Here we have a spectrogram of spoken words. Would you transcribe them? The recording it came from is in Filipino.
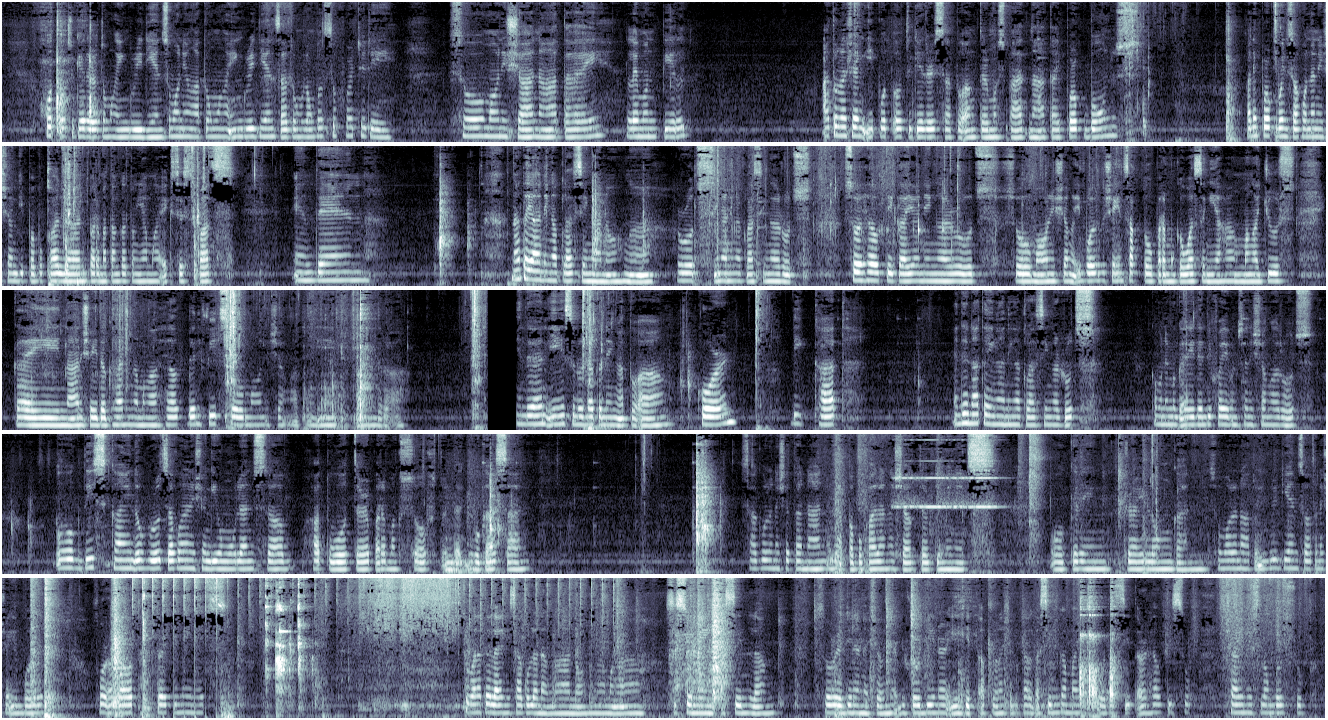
put all together itong mga ingredients. So, mo ni ang atong mga ingredients sa atong longbol soup for today. So, mo ni siya na atay lemon peel. Ato na siyang i-put all together sa to ang thermospat na atay pork bones. Kaning pork bones ako na ni siyang gipabukalan para matanggal tong mga excess fats. And then, natayani nga klase nga no nga roots. Ingani nga klase nga roots. So healthy kayo ni nga roots. So mao ni siya nga ibol siya insakto para magawas sa iyahang mga juice. Kay na ni siya daghan nga mga health benefits. So mao ni siya nga atong ipandra. And then isunod na to ning ato ang corn big cut. And then natay nga ni nga klase nga roots kamo na mag-identify unsa ni siya nga roots. Ug this kind of roots. Ako na siyang gihumulan sa hot water para mag-soft unda gihugasan sagol na siya tanan. Unya pabukalan na siya 30 minutes. O kiring dry longgan so mara na ato ingredients. So ato na siyang i-boil for about 30 minutes So, wala tayo lang isagula ng ano, mga, mga seasoning asin lang. So, ready na na siya. Before dinner, i-heat up lang siya. Butag asin gamay. So, that's it. Our healthy soup. Chinese longball soup.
